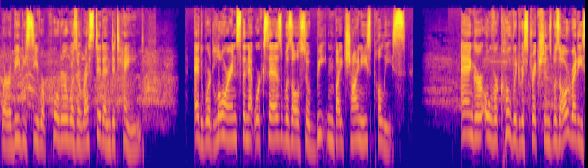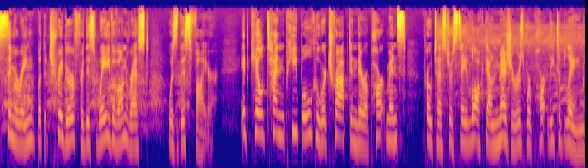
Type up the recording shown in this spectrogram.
where a BBC reporter was arrested and detained. Edward Lawrence, the network says, was also beaten by Chinese police. Anger over COVID restrictions was already simmering, but the trigger for this wave of unrest was this fire. It killed 10 people who were trapped in their apartments. Protesters say lockdown measures were partly to blame,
